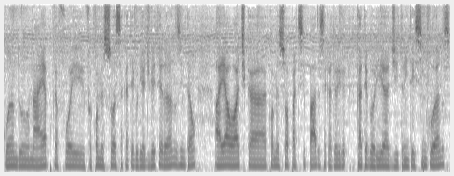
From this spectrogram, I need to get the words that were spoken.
quando na época foi, foi começou essa categoria de veteranos, então aí a Ótica começou a participar dessa categoria, categoria de 35 anos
